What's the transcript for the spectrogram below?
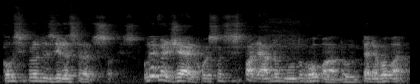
Como se produziram as traduções? O Evangelho começou a se espalhar no mundo romano, no Império Romano.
